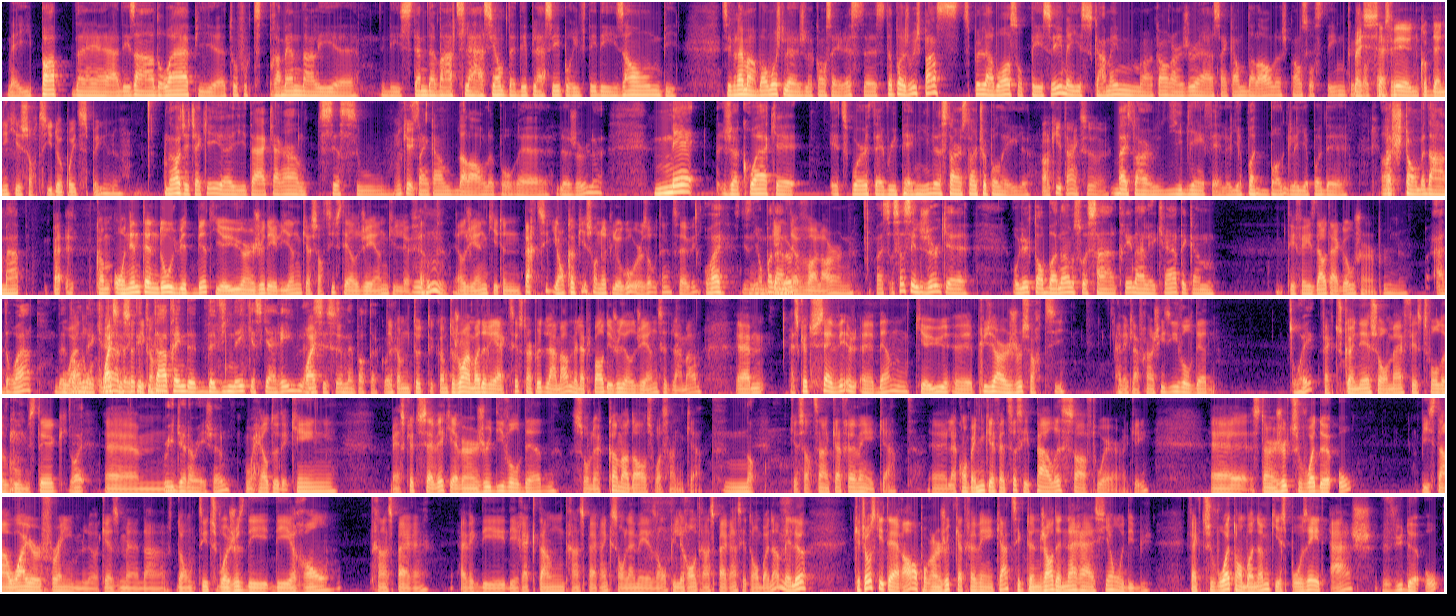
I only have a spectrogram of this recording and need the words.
mais il pop à des endroits, puis euh, toi, il faut que tu te promènes dans les, euh, les systèmes de ventilation pour te déplacer pour éviter des zones, puis c'est vraiment bon. Moi, je le, je le conseillerais. Si t'as- pas joué, je pense que tu peux l'avoir sur PC, mais c'est quand même encore un jeu à 50$, là, je pense, sur Steam. Ben, si ça fait une couple d'années qu'il est sorti, il doit pas être si pire, là. Non, j'ai checké, euh, il était à 46 ou Ok. 50 dollars pour euh, le jeu. là. Mais je crois que it's worth every penny. C'est un, un AAA. Là. Ok, tant que ça. hein. Ben, un, il est bien fait. là. Il n'y a pas de bug. là. Il n'y a pas de. Ah, je suis tombé dans la map. Pa- Comme au Nintendo 8-bit, il y a eu un jeu d'Alien qui a sorti, c'était LGN qui l'a fait. Mhm. LGN qui est une partie. Ils ont copié sur notre logo, eux autres, hein, tu savais. Ouais, ils n'ont pas gang de d'allure. voleurs. Ouais, ça, ça, c'est le jeu que, au lieu que ton bonhomme soit centré dans l'écran, t'es comme T'es face out à gauche un peu. là. à droite de ton droite. écran. Ouais, c'est Fait que ça, T'es tout le comme- temps en train de deviner qu'est-ce qui arrive. là. Ouais, c'est ça. n'importe quoi. T'es comme toujours en mode réactif, c'est un peu de la merde, mais la plupart des jeux d'LGN, c'est de la merde. Euh, Est-ce que tu savais, euh, Ben, qu'il y a eu euh, plusieurs jeux sortis avec la franchise Evil Dead? Oui, Fait que tu connais sûrement Fistful of Boomstick, ouais. euh, Regeneration. ou Hell to the King. Mais est-ce que tu savais qu'il y avait un jeu d'Evil Dead sur le Commodore 64 Non. qui est sorti en 84? Euh, la compagnie qui a fait ça, c'est Palace Software. ok? Euh, c'est un jeu que tu vois de haut, puis c'est en wireframe, là, quasiment. donc, tu vois juste des, ronds transparents avec des, rectangles transparents qui sont la maison, puis le rond transparent, c'est ton bonhomme. Mais là, quelque chose qui était rare pour un jeu de 84, c'est que tu as une genre de narration au début. Fait que tu vois ton bonhomme qui est supposé être Ash, vu de haut.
